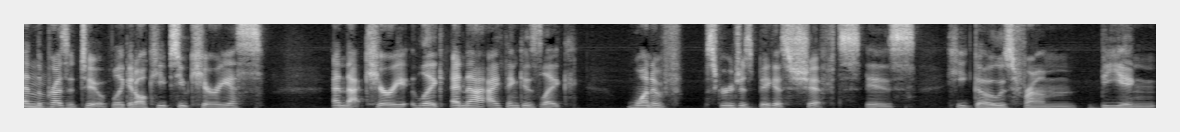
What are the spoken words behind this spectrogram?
And the present too. Like it all keeps you curious. And that curious like and that I think is like one of Scrooge's biggest shifts is he goes from being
